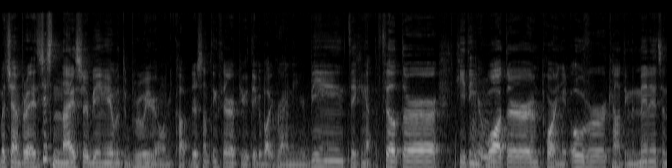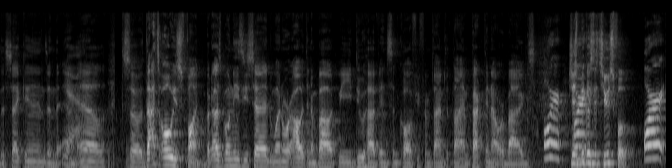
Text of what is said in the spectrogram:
But syempre, it's just nicer being able to brew your own cup. There's something therapeutic about grinding your beans, taking out the filter, heating your water, and pouring it over, counting the minutes and the seconds and the Yeah. ml. So that's always fun. But as Bonizi said, when we're out and about, we do have instant coffee from time to time, packed in our bags. Or Just or- because it's useful. Or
